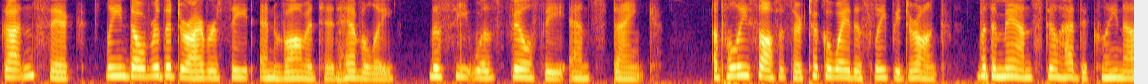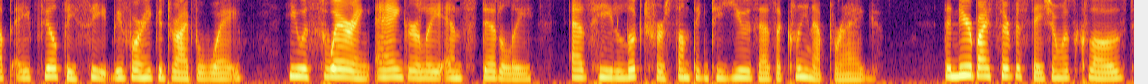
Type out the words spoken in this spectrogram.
gotten sick, leaned over the driver's seat, and vomited heavily. The seat was filthy and stank. A police officer took away the sleepy drunk, but the man still had to clean up a filthy seat before he could drive away. He was swearing angrily and steadily as he looked for something to use as a cleanup rag. The nearby service station was closed,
